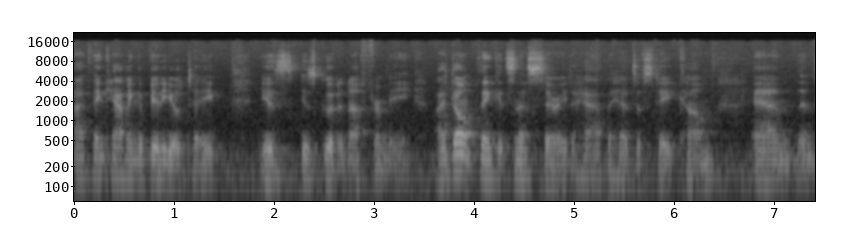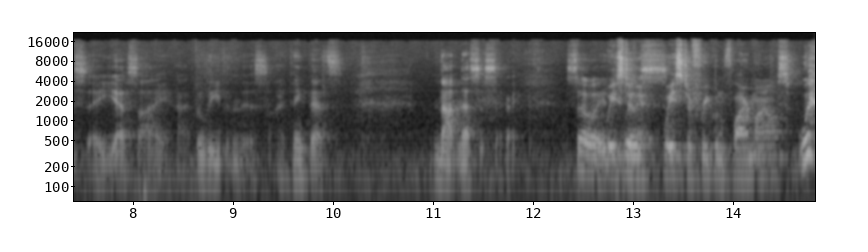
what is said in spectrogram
I think having a videotape is, is good enough for me. I don't think it's necessary to have the heads of state come and then say, yes, I, I believe in this. I think that's not necessary. So it Waste was, of waste of frequent flyer miles. well,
